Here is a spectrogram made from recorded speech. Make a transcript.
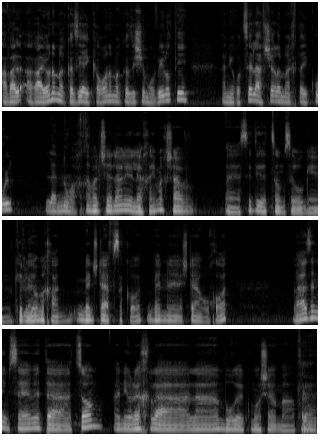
אבל הרעיון המרכזי, העיקרון המרכזי שמוביל אותי, אני רוצה לאפשר למערכת העיכול לנוח. אבל שאלה לי אליך, אם עכשיו אה, עשיתי את צום סירוגין, כאילו כן. יום אחד, בין שתי הפסקות, בין אה, שתי ארוחות, ואז אני מסיים את הצום, אני הולך להמבורגר, כמו שאמרת. כן.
